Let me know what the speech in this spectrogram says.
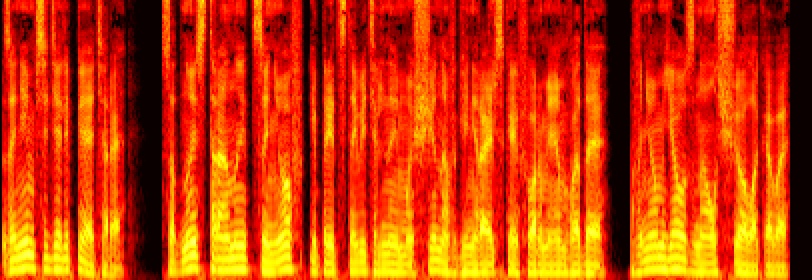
За ним сидели пятеро. С одной стороны Ценёв и представительный мужчина в генеральской форме МВД. В нем я узнал Щелокова.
